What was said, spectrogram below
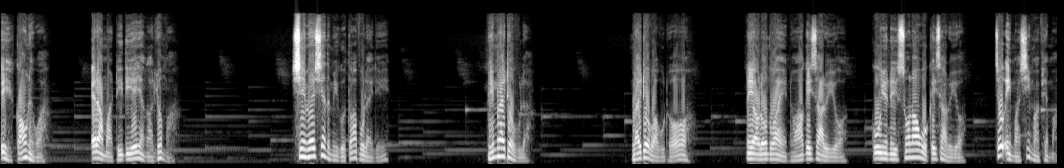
အေးကောင်းတယ်ကွာအဲ့ဒါမှဒီတရေရံကလွတ်မှာရှင်ပဲရှင့်သမီးကိုသွားပို့လိုက်လေမင်းမလိုက်တော့ဘူးလားမလိုက်တော့ပါဘူးတော့နှစ်ယောက်လုံးသွားရင်နွားကိစ္စတွေရောကိုရင်တွေဆွန်းလောင်းဖို့ကိစ္စတွေရောကျုပ်အိမ်မှာရှိမှဖြစ်မှာ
